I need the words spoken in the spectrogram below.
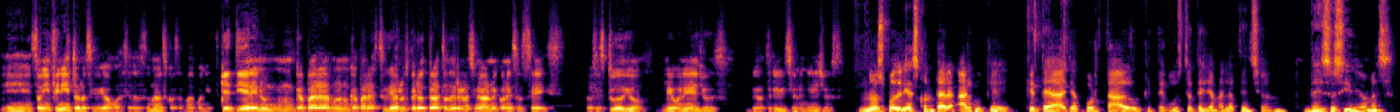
Eh, son infinitos los idiomas, esas son una de las cosas más bonitas. Que tienen, uno nunca, para, uno nunca para estudiarlos, pero trato de relacionarme con esos seis. Los estudio, leo en ellos, veo televisión en ellos. ¿Nos podrías contar algo que, que te haya aportado, que te guste o te llame la atención de esos idiomas?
